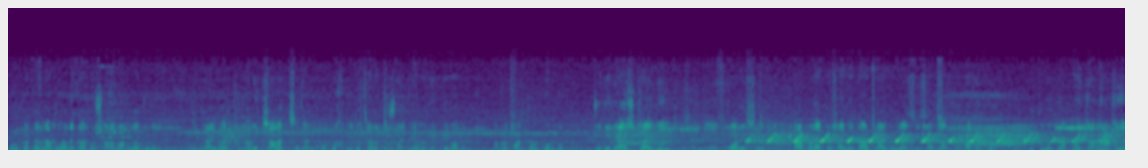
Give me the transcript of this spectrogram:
কলকাতায় লাগু হবে, তারপর সারা বাংলা জুড়ে। যে ড্রাইভার কীভাবে চালাচ্ছে গাড়ি, কত স্পিডে চালাচ্ছে, সবটাই আমরা দেখতে পাবো। আমরা কন্ট্রোল করব। যদি র্যাশ ড্রাইভিং করে সে, তারপরে একটা টাইমে তার ড্রাইভিং লাইসেন্স আমরা বাতিল করব। ইতিমধ্যে আপনারা জানেন যে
